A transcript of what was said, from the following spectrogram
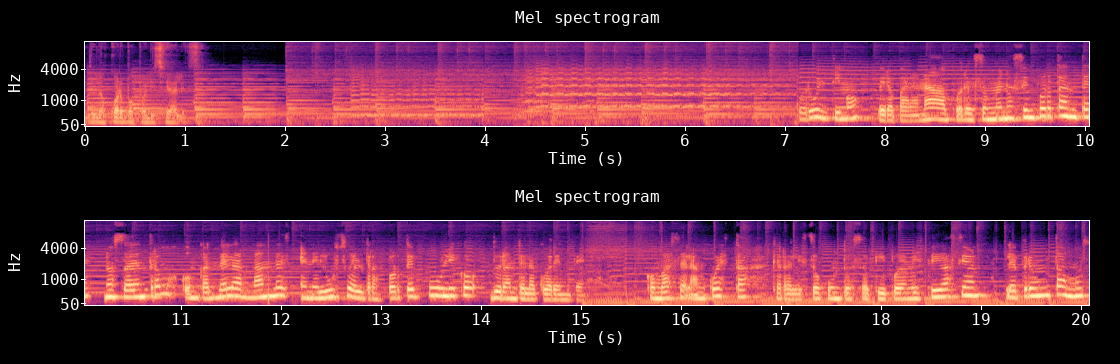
de los cuerpos policiales. Por último, pero para nada por eso menos importante, nos adentramos con Candela Hernández en el uso del transporte público durante la cuarentena. Con base a la encuesta que realizó junto a su equipo de investigación, le preguntamos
